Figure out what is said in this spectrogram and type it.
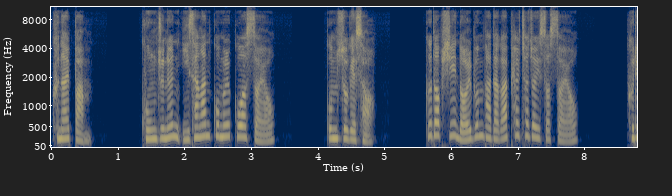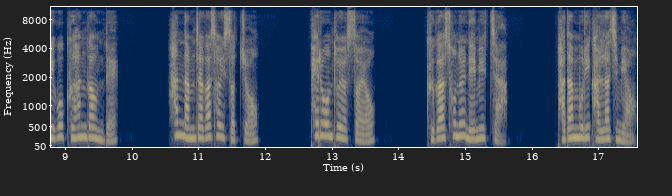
그날 밤 공주는 이상한 꿈을 꾸었어요. 꿈속에서 끝없이 넓은 바다가 펼쳐져 있었어요. 그리고 그 한가운데 한 남자가 서 있었죠. 페루온토였어요. 그가 손을 내밀자 바닷물이 갈라지며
